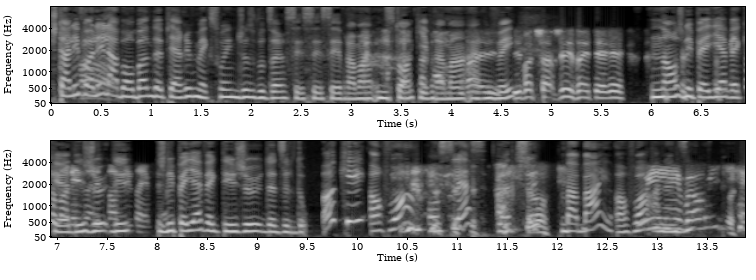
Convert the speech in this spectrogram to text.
J'étais allée voler Ah. la bonbonne de Pierre-Yves McSwain, juste vous dire, c'est, c'est, c'est vraiment une histoire qui est vraiment Ouais, arrivée. Il va te charger les intérêts. Non, je l'ai payé avec euh, des jeux, des- je l'ai payé avec des jeux de dildo. OK, au revoir, on se laisse là-dessus. Bye bye, au revoir, Oui, Anna-Die. bon week-end.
